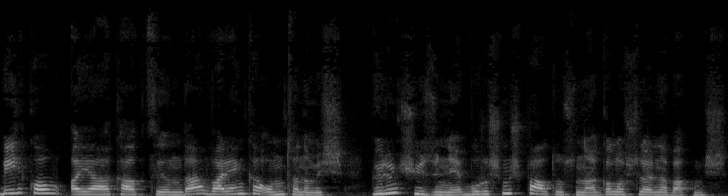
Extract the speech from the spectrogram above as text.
Belikov ayağa kalktığında Varenka onu tanımış. Gülünç yüzüne, buruşmuş paltosuna, galoşlarına bakmış.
